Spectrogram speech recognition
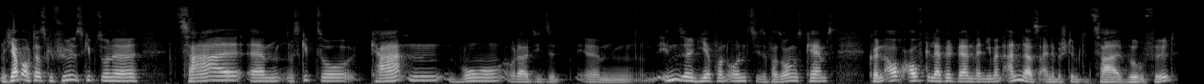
Ich habe auch das Gefühl, es gibt so eine Zahl, ähm, es gibt so Karten, wo, oder diese ähm, Inseln hier von uns, diese Versorgungscamps, können auch aufgelevelt werden, wenn jemand anders eine bestimmte Zahl würfelt,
